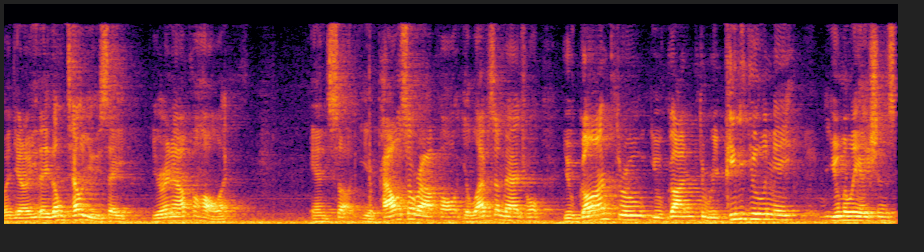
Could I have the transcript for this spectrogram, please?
But you know, they don't tell you. You say you're an alcoholic, and so your powerless over alcohol, your life's unmanageable. You've gone through, you've gone through repeated humili- humiliations,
